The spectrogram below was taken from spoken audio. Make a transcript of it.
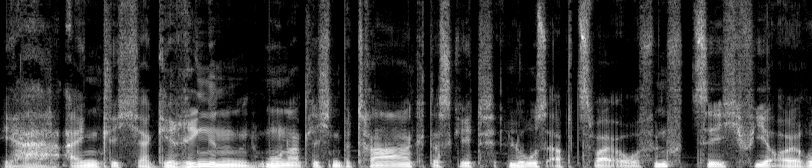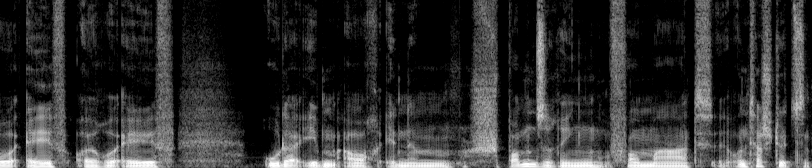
ja, eigentlich ja geringen monatlichen Betrag. Das geht los ab 2,50 Euro, 4 Euro, 11,11 Euro 11 oder eben auch in einem Sponsoring-Format unterstützen.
